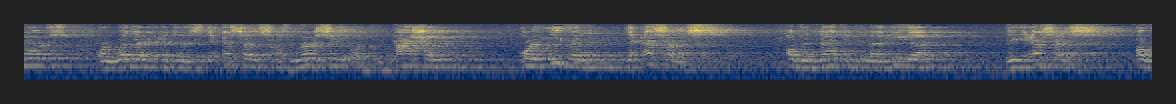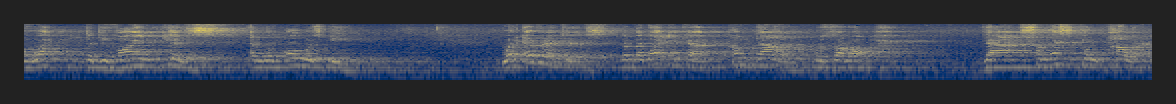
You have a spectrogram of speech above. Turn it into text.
force or whether it is the essence of mercy or compassion or even the essence of the Dhat al the essence of what the divine is and will always be. Whatever it is, the malaika come down with the ruh, the celestial power,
